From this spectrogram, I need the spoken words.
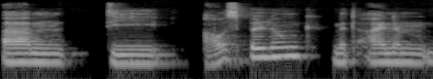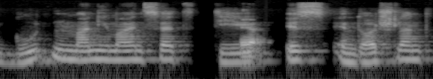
Ähm, die Ausbildung mit einem guten Money-Mindset, die ja. ist in Deutschland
